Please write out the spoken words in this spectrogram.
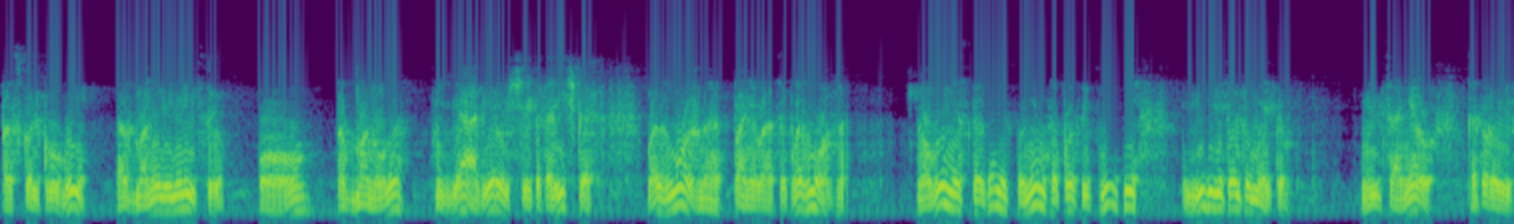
поскольку вы обманули милицию». «О, обманула? Я, верующая католичка? Возможно, пани Лацик, возможно. Но вы мне сказали, что немца после смерти видели только мельком. Милиционеру который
